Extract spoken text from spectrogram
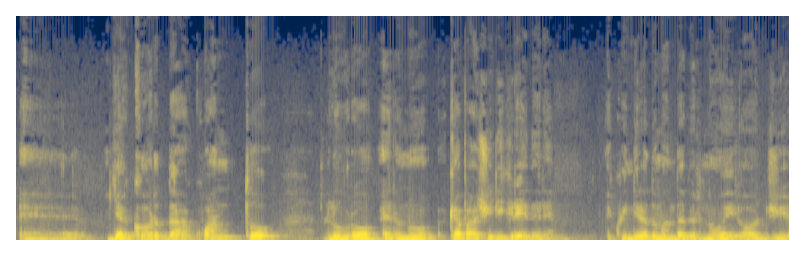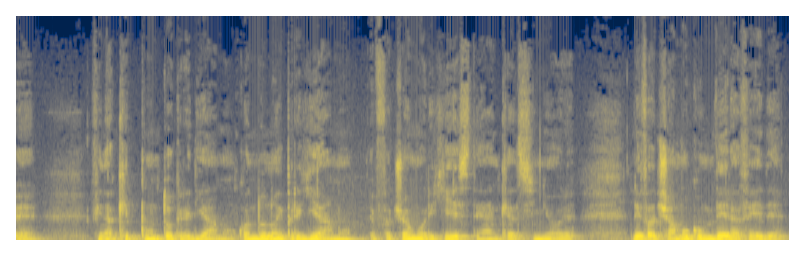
eh, gli accorda quanto loro erano capaci di credere. E quindi la domanda per noi oggi è fino a che punto crediamo? Quando noi preghiamo e facciamo richieste anche al Signore, le facciamo con vera fede,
